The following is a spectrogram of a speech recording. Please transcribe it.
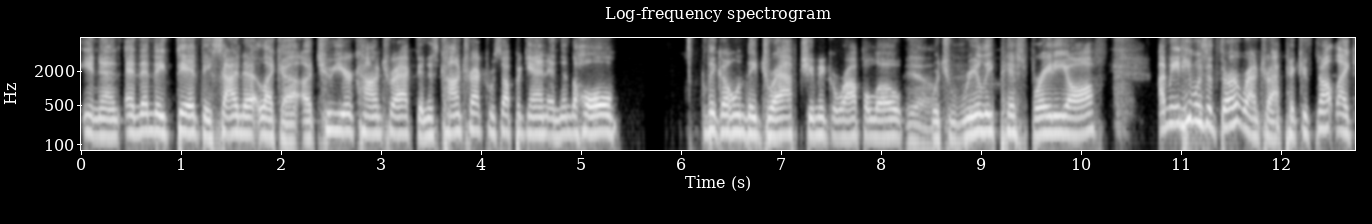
you know, and then they did, they signed a, like a, a two year contract and his contract was up again. And then the whole, they go and they draft Jimmy Garoppolo, Yeah. which really pissed Brady off. I mean, he was a third round draft pick. It's not like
